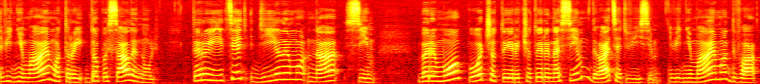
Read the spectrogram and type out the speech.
віднімаємо 3, дописали 0. 30 ділимо на 7. Беремо по 4. 4 на 7 28. Віднімаємо 2.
